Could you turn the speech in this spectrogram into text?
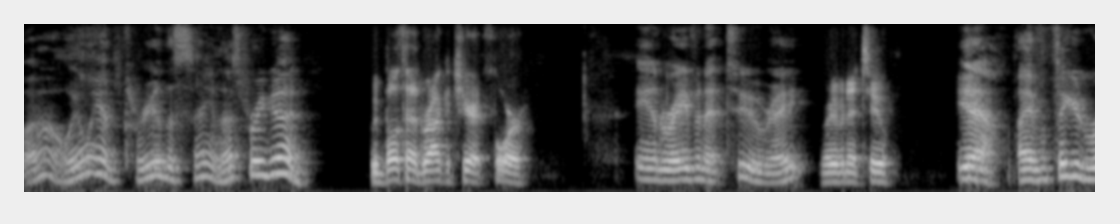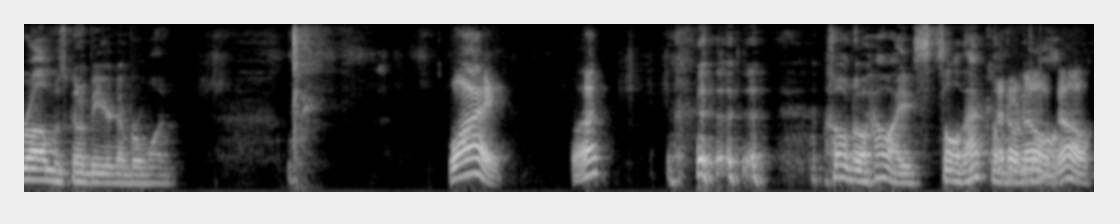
Wow, we only had three of the same. That's pretty good. We both had Rocketeer at four, and Raven at two, right? Raven at two. Yeah, I figured Rom was going to be your number one. Why? What? I don't know how I saw that coming. I don't know.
